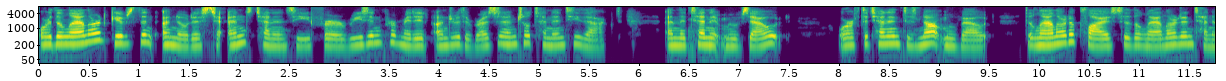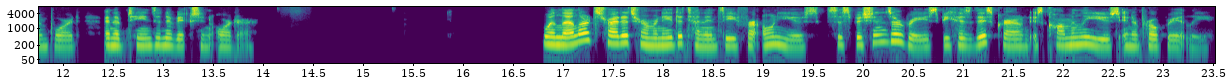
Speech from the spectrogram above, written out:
or the landlord gives the, a notice to end tenancy for a reason permitted under the Residential Tenancies Act and the tenant moves out, or if the tenant does not move out, the landlord applies to the Landlord and Tenant Board and obtains an eviction order. When landlords try to terminate a tenancy for own use, suspicions are raised because this ground is commonly used inappropriately.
